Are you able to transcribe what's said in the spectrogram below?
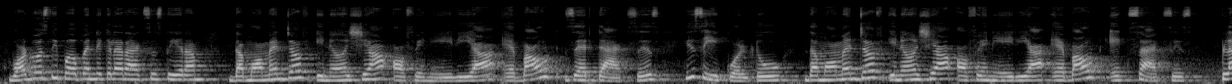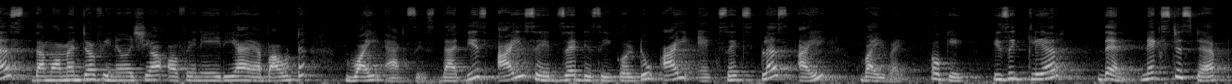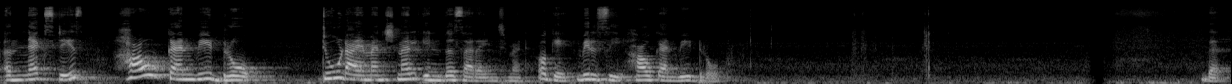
What was the perpendicular axis theorem? The moment of inertia of an area about z-axis is equal to the moment of inertia of an area about x-axis plus the moment of inertia of an area about y-axis. That is izz is equal to ixx plus iyy. Okay, is it clear? Then next step, uh, next is how can we draw two dimensional in this arrangement. Okay we'll see how can we draw. Then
